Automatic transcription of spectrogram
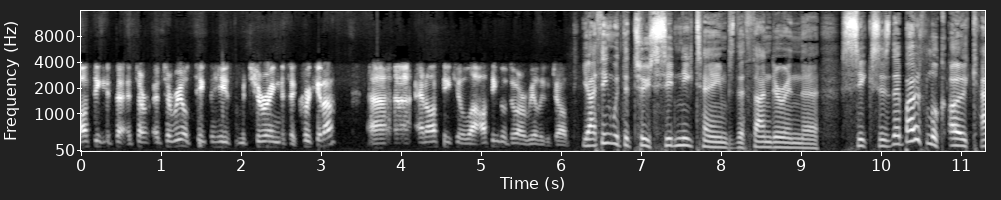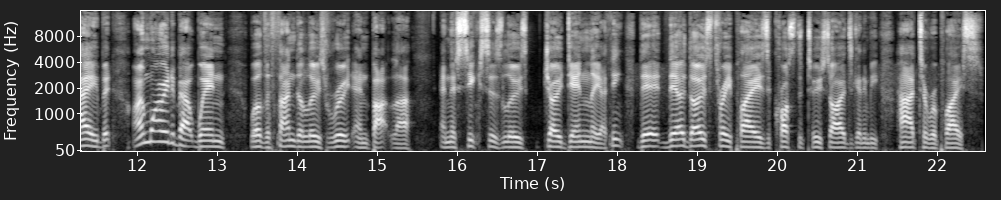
I think it's a, it's a, it's a real tick that he's maturing as a cricketer. Uh, and I think he'll. Uh, I think he'll do a really good job. Yeah, I think with the two Sydney teams, the Thunder and the Sixers, they both look okay. But I'm worried about when, well, the Thunder lose Root and Buttler, and the Sixers lose Joe Denly. I think they're, they're, those three players across the two sides are going to be hard to replace.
